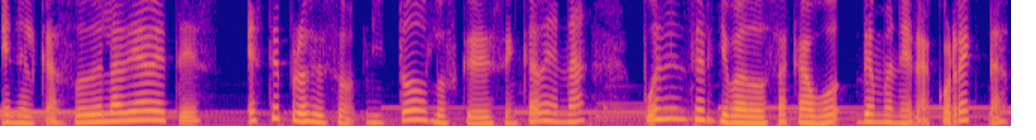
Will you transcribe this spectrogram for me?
en el caso de la diabetes, este proceso ni todos los que desencadena pueden ser llevados a cabo de manera correcta,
